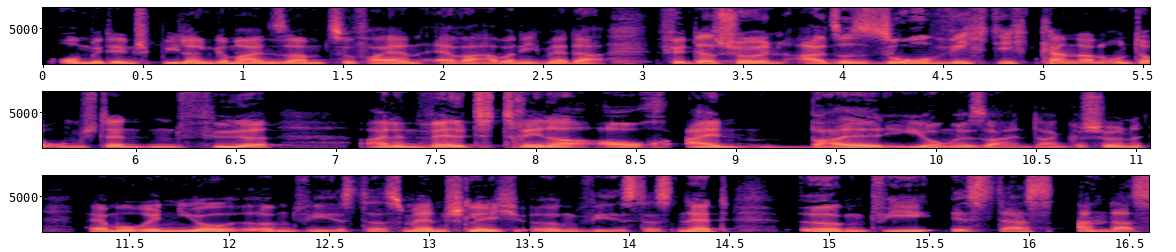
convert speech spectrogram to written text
um mit den Spielern gemeinsam zu feiern. Er war aber nicht mehr da. Find das schön. Also so wichtig kann dann unter Umständen für einen Welttrainer auch ein Balljunge sein. Dankeschön, Herr Mourinho. Irgendwie ist das menschlich, irgendwie ist das nett, irgendwie ist das anders.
